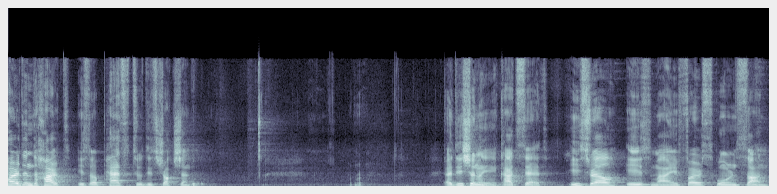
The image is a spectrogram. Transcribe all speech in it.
hardened heart is a path to destruction. Additionally, God said, Israel is my firstborn son.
